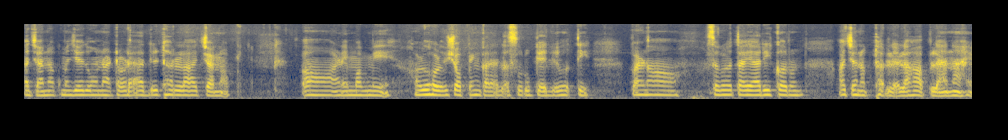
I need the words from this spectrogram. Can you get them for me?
अचानक म्हणजे दोन आठवड्या आधी ठरला अचानक. आणि मग मी हळूहळू शॉपिंग करायला सुरू केली होती. पण सगळं तयारी करून अचानक ठरलेला हा प्लॅन आहे.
